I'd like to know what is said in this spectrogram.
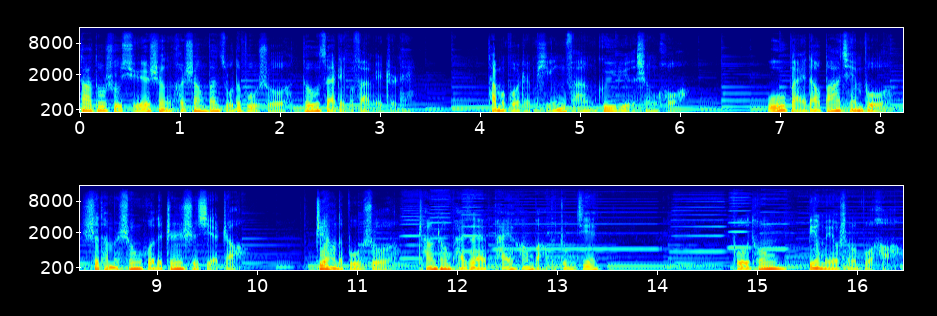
大多数学生和上班族的步数都在这个范围之内。他们过着平凡规律的生活，五百到八千步是他们生活的真实写照。这样的步数常常排在排行榜的中间。普通并没有什么不好，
